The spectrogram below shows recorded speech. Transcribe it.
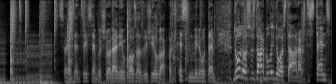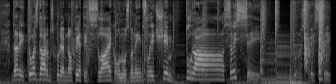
Sveiciens visiem, kas šo raidījumu klausās viņš ilgāk par desmit minūtēm. Dodos uz darbu lidostā, raksta Stens, darīt tos darbus, kuriem nav pieticis laika un uzmanības līdz šim. Turās visi! Turas visi!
